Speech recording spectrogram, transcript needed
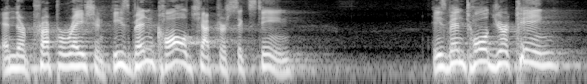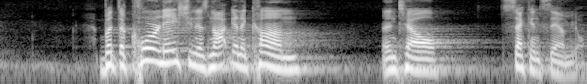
and their preparation. He's been called, chapter 16. He's been told, You're king. But the coronation is not going to come until 2 Samuel.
